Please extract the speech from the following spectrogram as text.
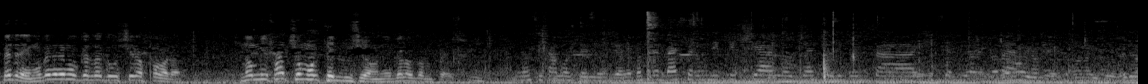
Vedremo, vedremo quello che uscirà fuori. Non mi faccio molte illusioni, ve lo confesso. Non si fa molte illusioni, potrebbe essere un DPCL oggetto di questa iniziativa del governo?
